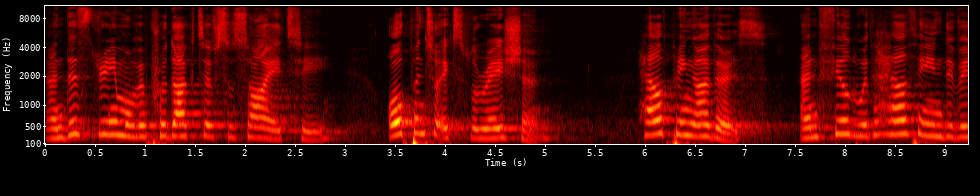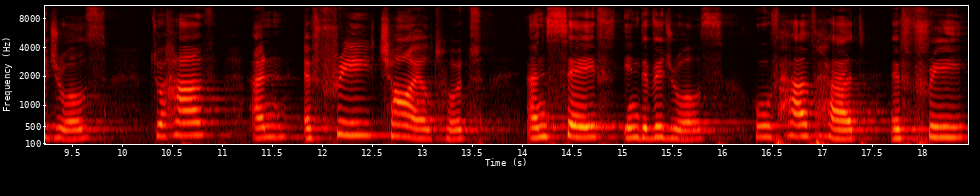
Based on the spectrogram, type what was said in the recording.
and this dream of a productive society, open to exploration, helping others, and filled with healthy individuals to have an, a free childhood and safe individuals who have had a free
